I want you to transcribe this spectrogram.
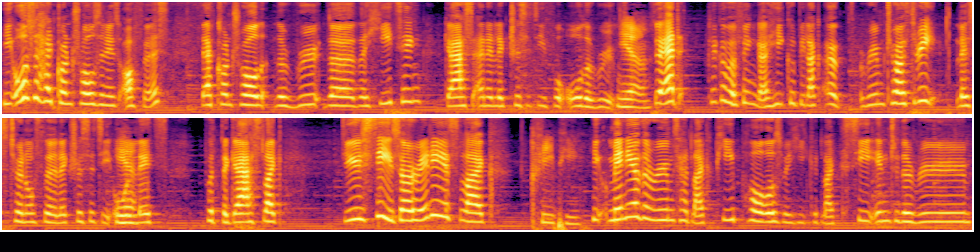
He also had controls in his office that controlled the roo- the the heating, gas, and electricity for all the rooms. Yeah. So at click of a finger, he could be like, "Oh, room two hundred three, let's turn off the electricity, or Yeah. let's put the gas." Like, do you see? So already it's like Creepy. he, many of the rooms had like peepholes where he could like see into the room.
